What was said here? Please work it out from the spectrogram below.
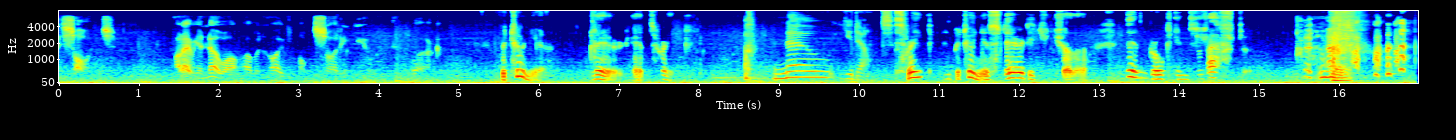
Besides, I'll have you know I have a life outside of you and work. Petunia glared at Thrake. No, you don't. Thrake and Petunia stared at each other, then broke into laughter.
